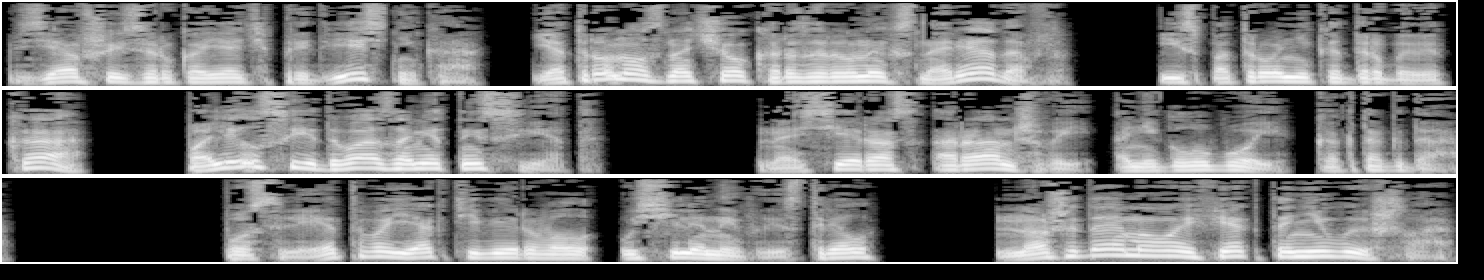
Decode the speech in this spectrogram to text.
Взявшись за рукоять предвестника, я тронул значок разрывных снарядов, из патронника дробовика полился едва заметный свет. На сей раз оранжевый, а не голубой, как тогда. После этого я активировал усиленный выстрел, но ожидаемого эффекта не вышло.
